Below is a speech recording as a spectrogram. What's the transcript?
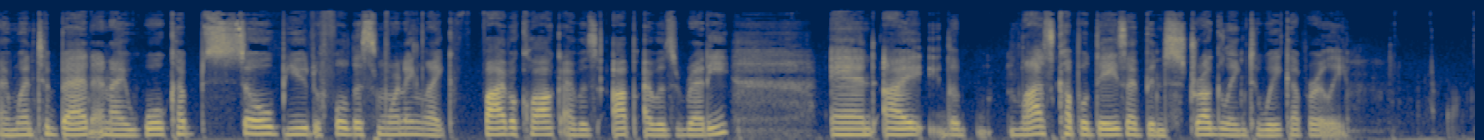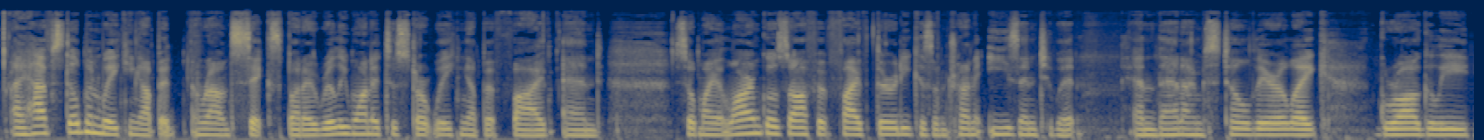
I went to bed and I woke up so beautiful this morning like five o'clock I was up I was ready and I the last couple days I've been struggling to wake up early I have still been waking up at around 6, but I really wanted to start waking up at 5 and so my alarm goes off at 5:30 cuz I'm trying to ease into it and then I'm still there like groggily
